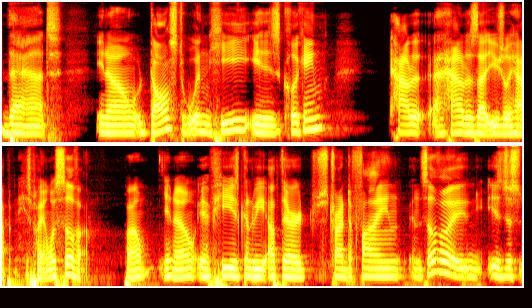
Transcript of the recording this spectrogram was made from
that you know Dost when he is clicking, how do, how does that usually happen? He's playing with Silva. Well, you know, if he's going to be up there just trying to find, and Silva is just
